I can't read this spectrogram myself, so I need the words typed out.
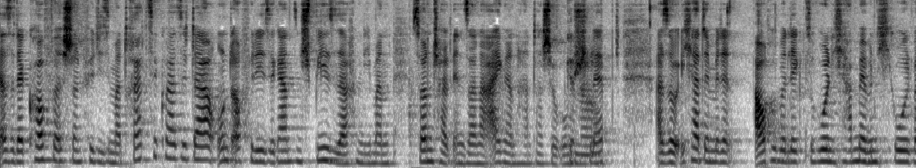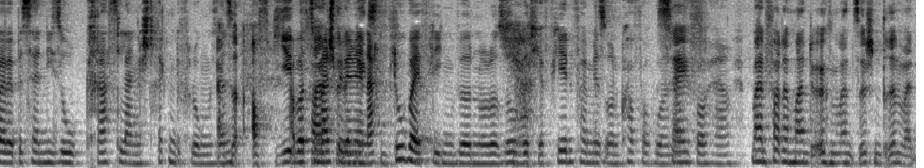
also der Koffer ist schon für diese Matratze quasi da und auch für diese ganzen Spielsachen, die man sonst halt in seiner eigenen Handtasche rumschleppt. Also ich hatte mir den auch überlegt zu holen. Ich habe mir aber nicht geholt, weil wir bisher nie so krass lange Strecken geflogen sind. Also auf jeden aber Fall zum Beispiel, wenn wir nach Dubai fliegen würden oder so, Ja. würde ich auf jeden Fall mir so einen Koffer holen Safe. vorher. Mein Vater meinte irgendwann zwischendrin, weil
